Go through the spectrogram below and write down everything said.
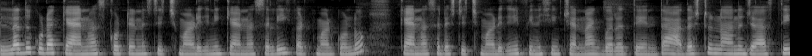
ಎಲ್ಲದೂ ಕೂಡ ಕ್ಯಾನ್ವಾಸ್ ಕೊಟ್ಟೆನ ಸ್ಟಿಚ್ ಮಾಡಿದ್ದೀನಿ. ಕ್ಯಾನ್ವಾಸಲ್ಲಿ ಕಟ್ ಮಾಡಿಕೊಂಡು ಕ್ಯಾನ್ವಾಸಲ್ಲೇ ಸ್ಟಿಚ್ ಮಾಡಿದ್ದೀನಿ. ಫಿನಿಶಿಂಗ್ ಚೆನ್ನಾಗಿ ಬರುತ್ತೆ ಅಂತ. ಆದಷ್ಟು ನಾನು ಜಾಸ್ತಿ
